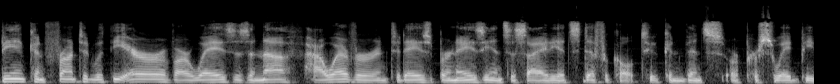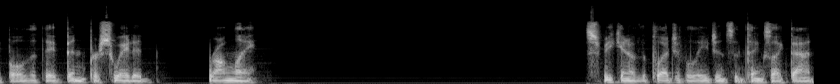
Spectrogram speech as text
being confronted with the error of our ways is enough. However, in today's Bernaysian society, it's difficult to convince or persuade people that they've been persuaded wrongly. Speaking of the Pledge of Allegiance and things like that,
